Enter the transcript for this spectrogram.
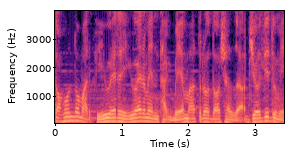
তখন তোমার ভিউ এর রিকোয়ারমেন্ট থাকবে মাত্র দশ হাজার। যদি তুমি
